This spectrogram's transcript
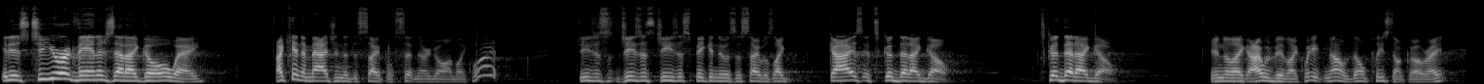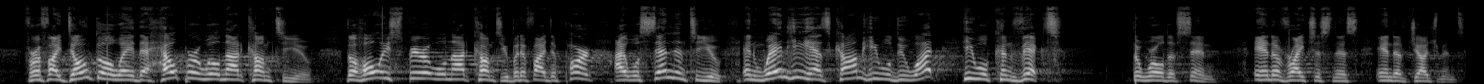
It is to your advantage that I go away. I can't imagine the disciples sitting there going, I'm like, what? Jesus, Jesus, Jesus speaking to his disciples, like, guys, it's good that I go. It's good that I go. And they're like, I would be like, wait, no, don't, please don't go, right? For if I don't go away, the Helper will not come to you. The Holy Spirit will not come to you. But if I depart, I will send him to you. And when he has come, he will do what? He will convict the world of sin and of righteousness and of judgment.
